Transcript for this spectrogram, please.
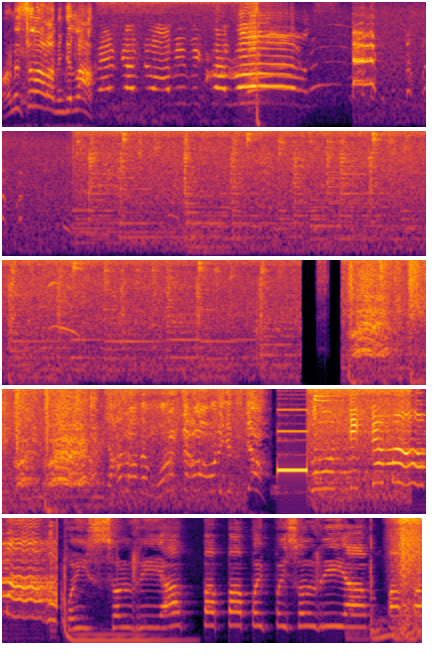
மனுஷனாடா நீங்க எல்லாம் சொல்றியா? பாப்பா பொய் பொய் சொல்றியா? பாப்பா.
